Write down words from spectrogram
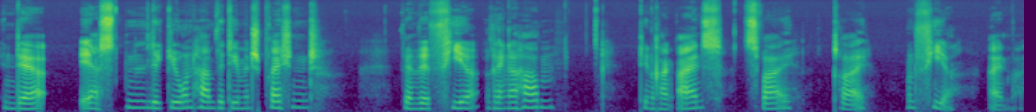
In der ersten Legion haben wir dementsprechend, wenn wir vier Ränge haben, den Rang 1, 2, 3 und 4 einmal.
